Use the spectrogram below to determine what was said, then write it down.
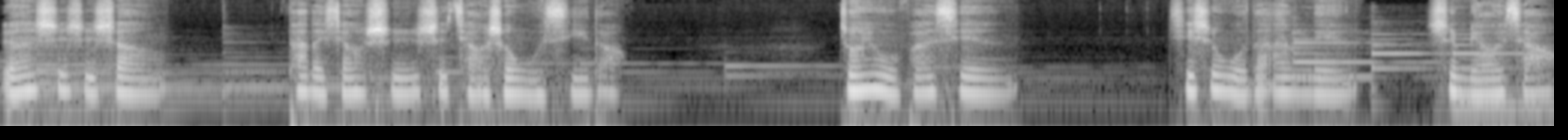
然而事实上，他的消失是悄声无息的。终于我发现，其实我的暗恋是渺小。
